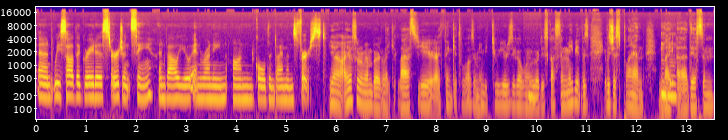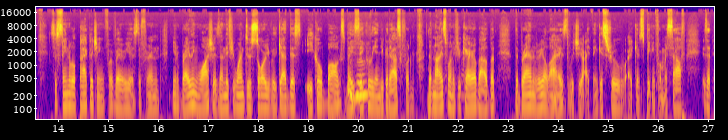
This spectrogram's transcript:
And we saw the greatest urgency and value in running on gold and diamonds first. Yeah, I also remember like last year, I think it was, or maybe two years ago when we Mm. were discussing. Maybe it was it was just planned. Like Mhm. uh, there's some sustainable packaging for various different you know Breitling watches, and if you went to a store, you would get this eco box basically, and you could ask for the nice one if you care about. But the brand realized, which I think is true, I can speaking for myself, is that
